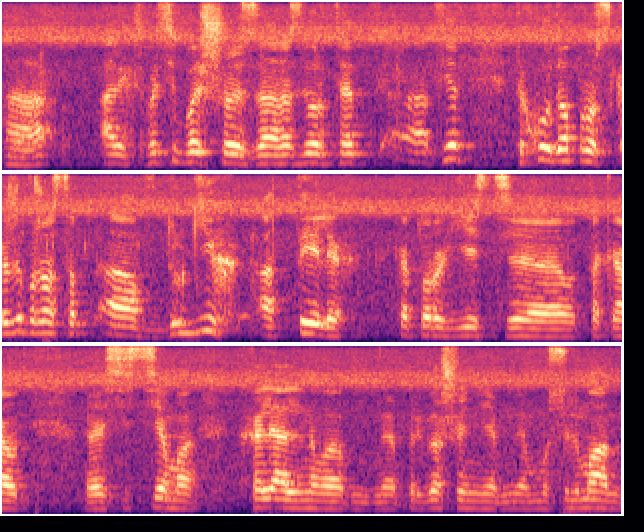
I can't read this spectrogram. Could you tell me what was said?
А, Алекс, спасибо большое за развернутый ответ. Такой вот вопрос. Скажи, пожалуйста, а в других отелях, в которых есть э, вот такая вот э, система халяльного приглашения мусульман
